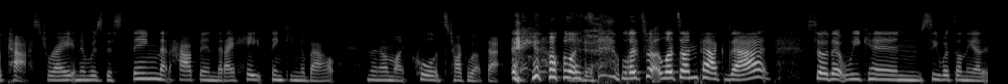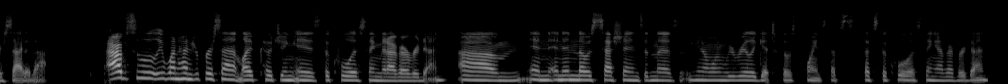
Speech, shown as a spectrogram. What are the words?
the past, right? And it was this thing that happened that I hate thinking about. And then I'm like, cool, let's talk about that. you know, let's yeah. let's let's unpack that so that we can see what's on the other side of that. Absolutely 100% life coaching is the coolest thing that I've ever done. Um and and in those sessions and those you know when we really get to those points that's that's the coolest thing I've ever done.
